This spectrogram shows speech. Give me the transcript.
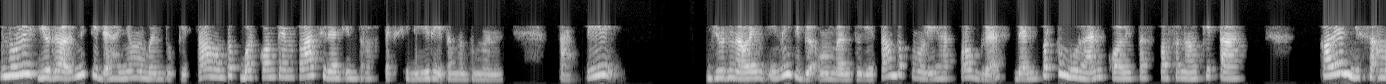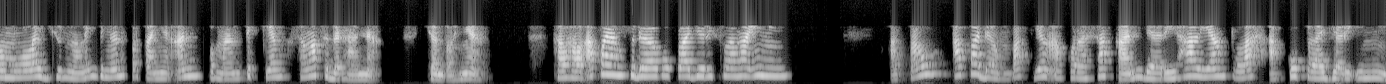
menulis jurnal ini tidak hanya membantu kita untuk berkontemplasi dan introspeksi diri, teman-teman. Tapi Journaling ini juga membantu kita untuk melihat progres dan pertumbuhan kualitas personal kita. Kalian bisa memulai journaling dengan pertanyaan pemantik yang sangat sederhana. Contohnya, hal-hal apa yang sudah aku pelajari selama ini? Atau apa dampak yang aku rasakan dari hal yang telah aku pelajari ini?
